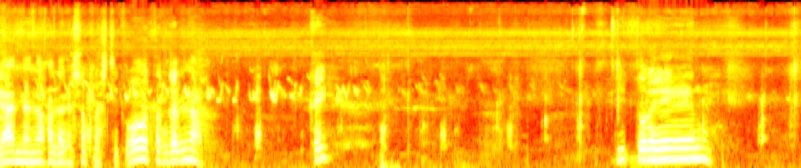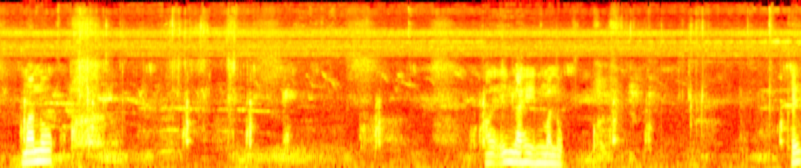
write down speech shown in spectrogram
Yan, yan nakalagay sa plastic. Oh, tanggal na. Okay. Dito rin manok. Ang inahin manok. Okay.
